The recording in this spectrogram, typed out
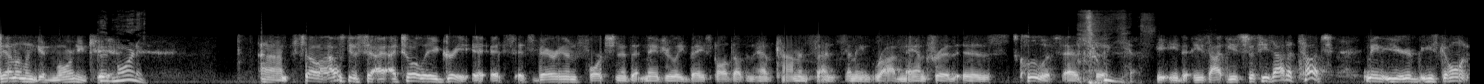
Gentlemen, good morning to Good you. morning. Um, so I was going to say, I, I totally agree. It, it's it's very unfortunate that Major League Baseball doesn't have common sense. I mean, Rob Manfred is clueless as to Yes. he, he- he's out, he's just he's out of touch. I mean, you're, he's going.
